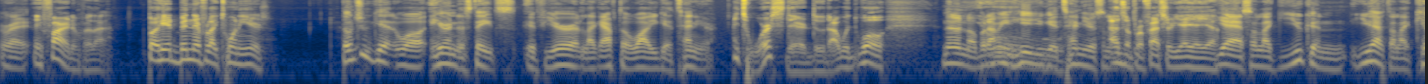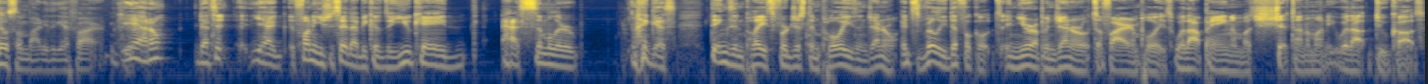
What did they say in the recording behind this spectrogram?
right. They fired him for that, but he had been there for like twenty years. Don't you get well here in the states? If you're like after a while, you get tenure. It's worse there, dude. I would well. No, no, no. But I mean, here you get tenure so like, as a professor. Yeah, yeah, yeah. Yeah, so like you can you have to like kill somebody to get fired. Yeah, I don't. That's it. Yeah, funny you should say that because the UK has similar, I guess, things in place for just employees in general. It's really difficult in Europe in general to fire employees without paying them a shit ton of money without due cause.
